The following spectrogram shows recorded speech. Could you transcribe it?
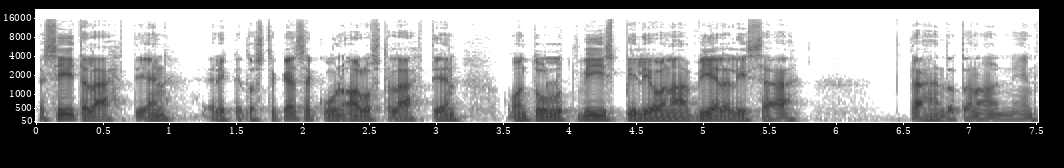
ja siitä lähtien, eli tuosta kesäkuun alusta lähtien, on tullut 5 biljoonaa vielä lisää tähän tota noin niin,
